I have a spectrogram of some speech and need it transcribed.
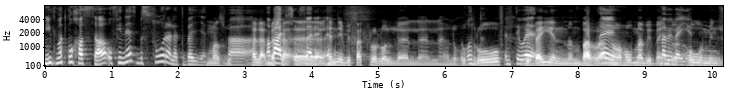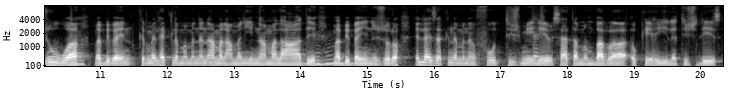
يمكن ما تكون خاصة وفي ناس بالصورة لتبين. مزبوط هلأ ما بعرف شو الفرق. هن بيفكروا الغضروف ببين من برا. إيه؟ هو ما ببين, ما ببين. هو من جوا ما ببين. كرمال هيك لما بدنا نعمل عملية بنعملها عادي ما ببين الجرح. إلا إذا كنا بدنا نفوت تجميلي ساعتها من برا okay هي لتجليس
